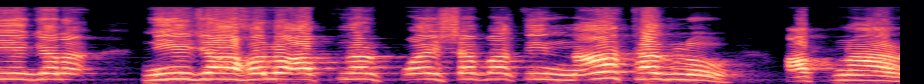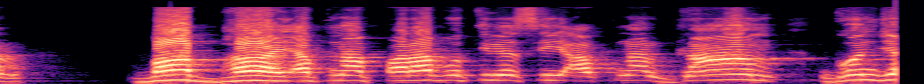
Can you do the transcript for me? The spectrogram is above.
নিয়ে গেল, নিয়ে যাওয়া হলো, আপনার পয়সা পাতি না থাকল আপনার বাপ ভাই, আপনার পাড়া প্রতিবেশী, আপনার গ্রাম গঞ্জে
